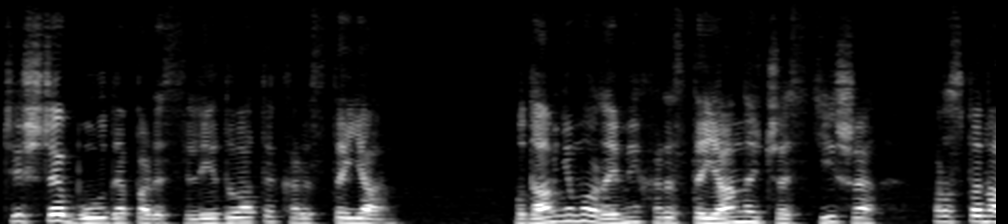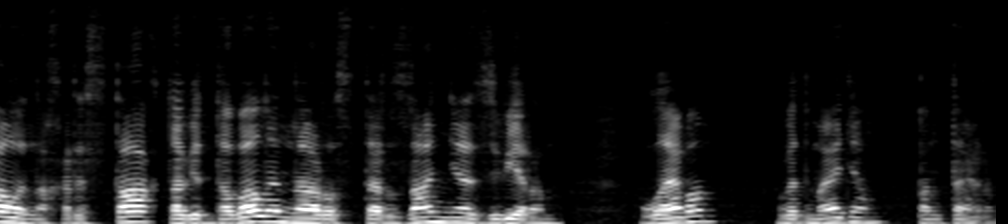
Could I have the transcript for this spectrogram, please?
чи ще буде переслідувати християн. У давньому Римі християн найчастіше розпинали на хрестах та віддавали на розтерзання звірам, левам, ведмедям, пантерам.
